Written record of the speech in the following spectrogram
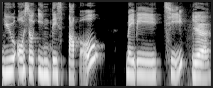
you also in this bubble? Maybe Qi? Yeah.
